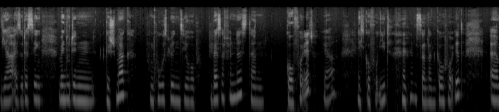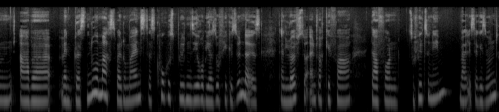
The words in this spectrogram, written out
Ja, also deswegen, wenn du den Geschmack vom Kokosblütensirup besser findest, dann go for it, ja, nicht go for it, sondern go for it. Ähm, aber wenn du das nur machst, weil du meinst, dass Kokosblütensirup ja so viel gesünder ist, dann läufst du einfach Gefahr, davon zu viel zu nehmen, weil ist ja gesund.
